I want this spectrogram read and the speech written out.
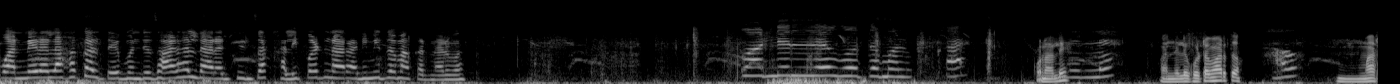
वानेराला हकलते म्हणजे झाड हलणार आणि चिंचा खाली पडणार आणि मी जमा करणार मग. कोणाले? आणलेलं खोटं मारतो? हम्म, मार.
